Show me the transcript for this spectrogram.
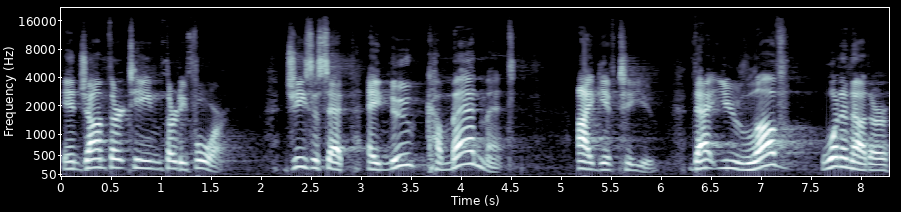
in John 13 34. Jesus said, A new commandment I give to you, that you love one another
